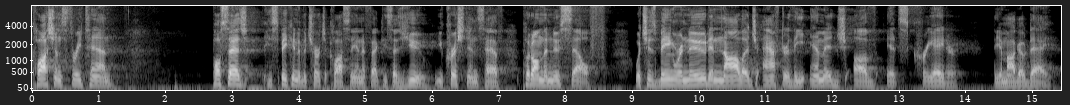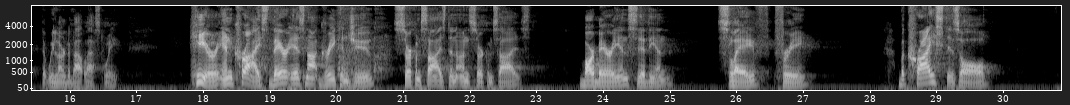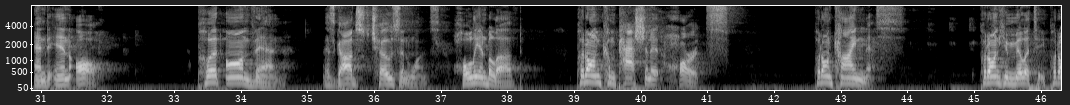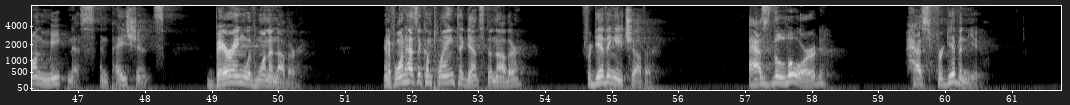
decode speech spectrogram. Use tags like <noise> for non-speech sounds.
Colossians 3:10. Paul says, he's speaking to the church at Colossae, in effect, he says, You, you Christians, have put on the new self, which is being renewed in knowledge after the image of its creator, the Imago Dei that we learned about last week. Here in Christ, there is not Greek and Jew, circumcised and uncircumcised, barbarian, Scythian, slave, free. But Christ is all and in all. Put on then, as God's chosen ones, holy and beloved, put on compassionate hearts, put on kindness, put on humility, put on meekness and patience, bearing with one another. And if one has a complaint against another, forgiving each other, as the Lord has forgiven you.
